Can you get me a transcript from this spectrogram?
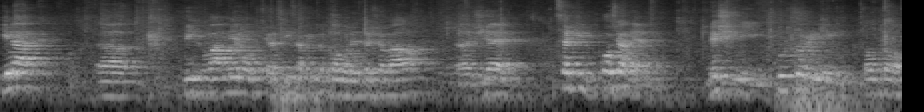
Jinak eh, bych vám jenom chtěl říct, abych to dlouho nezdržoval, eh, že celým pořadem dnešní kulturní, touto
